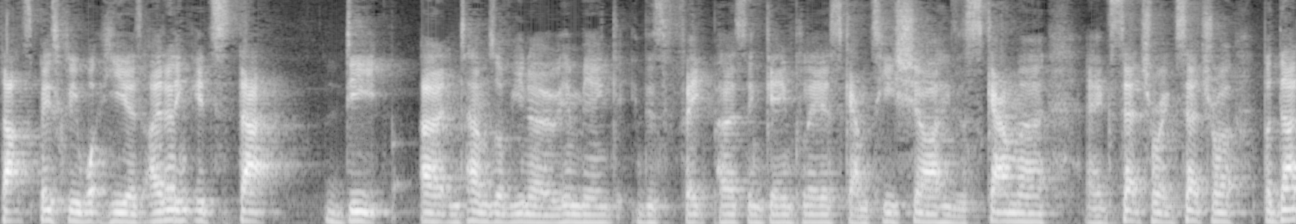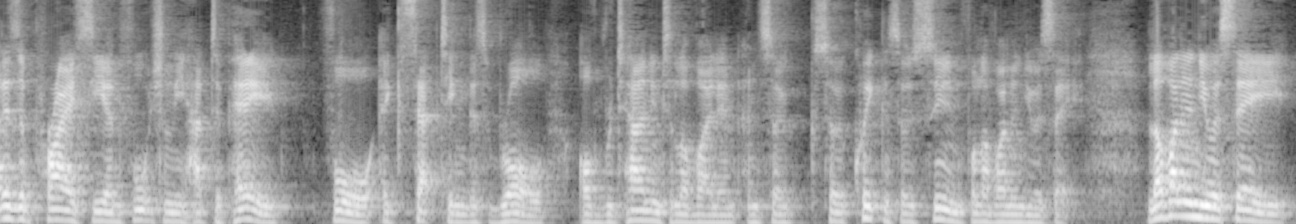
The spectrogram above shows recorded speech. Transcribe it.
That's basically what he is. I don't think it's that deep uh, in terms of you know him being this fake person, game player, scam Tisha, he's a scammer, etc., etc. But that is a price he unfortunately had to pay for accepting this role of returning to Love Island and so so quick and so soon for Love Island USA. Love Island USA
